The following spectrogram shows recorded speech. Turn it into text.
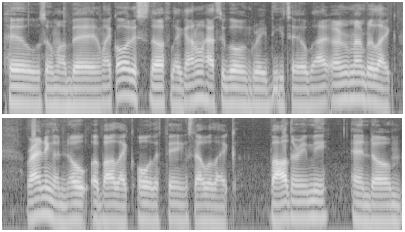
pills on my bed and like all this stuff. Like I don't have to go in great detail, but I, I remember like writing a note about like all the things that were like bothering me and um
